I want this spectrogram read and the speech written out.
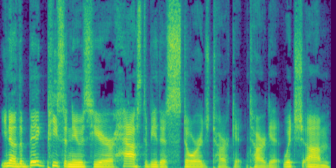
You know, the big piece of news here has to be this storage target target, which um,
